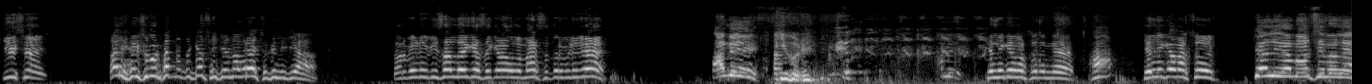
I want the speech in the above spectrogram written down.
কি হইছে? আরে হে সময় ফাটনা তো গেছে কেন আবার আছো গেলে গিয়া? তোর বেটি বিশাল হয়ে গেছে কেন বলে মারছে তোর বেটি রে আমি! কেলে কে মারছো না? হ্যাঁ? কেলে কে মারছো? কেলিয়ে মারছি মানে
